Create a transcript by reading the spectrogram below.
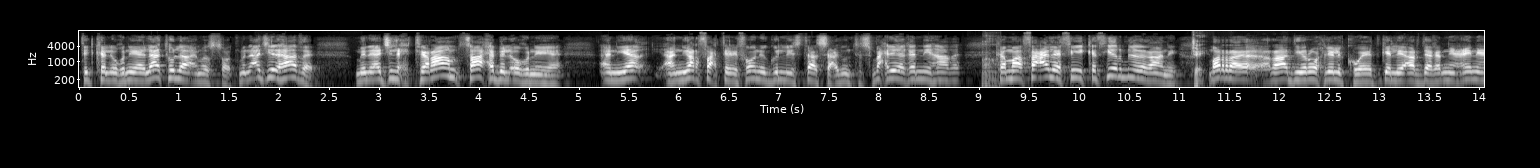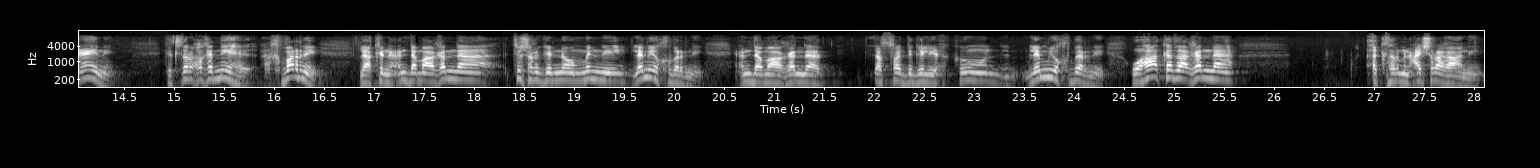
تلك الأغنية لا تلائم الصوت. من أجل هذا من أجل احترام صاحب الأغنية أن أن يرفع تليفون يقول لي أستاذ سعدون تسمح لي أغني هذا؟ آه. كما فعل في كثير من الأغاني. جي. مرة راد يروح للكويت قال لي أريد أغني عيني عيني. قلت له روح غنيها أخبرني. لكن عندما غنى تسرق النوم مني لم يخبرني. عندما غنى لا تصدق اللي يحكون لم يخبرني. وهكذا غنى أكثر من عشر أغاني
